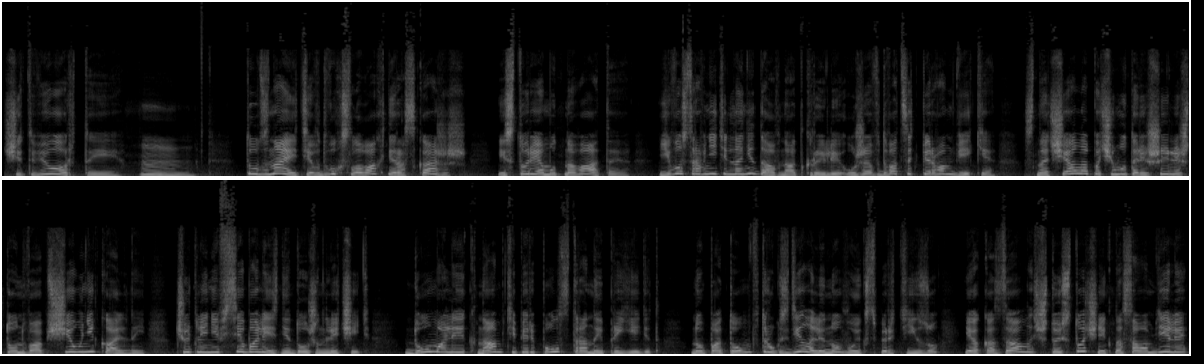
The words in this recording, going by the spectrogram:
Четвертый. Хм. Тут, знаете, в двух словах не расскажешь. История мутноватая. Его сравнительно недавно открыли, уже в 21 веке. Сначала почему-то решили, что он вообще уникальный, чуть ли не все болезни должен лечить. Думали, к нам теперь полстраны приедет. Но потом вдруг сделали новую экспертизу, и оказалось, что источник на самом деле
